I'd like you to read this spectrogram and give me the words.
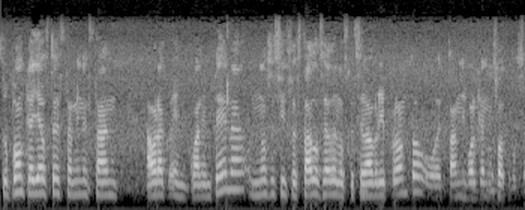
Supongo que allá ustedes también están ahora en cuarentena, no sé si su estado sea de los que se va a abrir pronto o están igual que nosotros.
